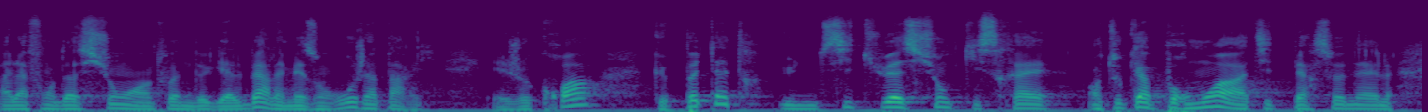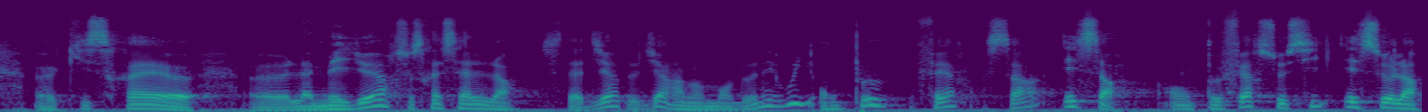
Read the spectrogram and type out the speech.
à la Fondation Antoine de Galbert, la Maison Rouge à Paris. Et je crois que peut-être une situation qui serait, en tout cas pour moi à titre personnel, euh, qui serait euh, euh, la meilleure, ce serait celle-là. C'est-à-dire de dire à un moment donné, oui, on peut faire ça et ça. On peut faire ceci et cela.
